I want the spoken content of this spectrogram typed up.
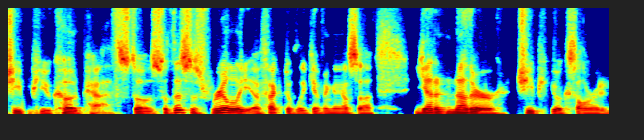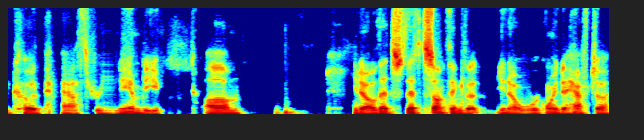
GPU code path. So, so this is really effectively giving us a yet another GPU accelerated code path through NAMD. Um, you know, that's that's something that, you know, we're going to have to,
